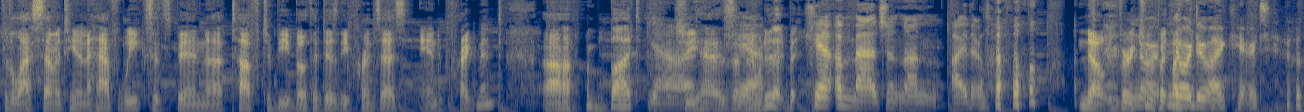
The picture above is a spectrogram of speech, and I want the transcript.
for the last 17 and a half weeks, it's been uh, tough to be both a Disney princess and pregnant. Uh, but Yeah, she has uh, been able to do that. But Can't imagine on either level. No, very nor, true. But like, nor do I care to.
